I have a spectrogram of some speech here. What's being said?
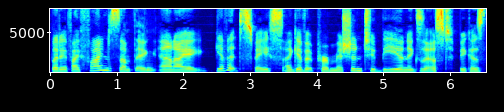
But if I find something and I give it space, I give it permission to be and exist because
